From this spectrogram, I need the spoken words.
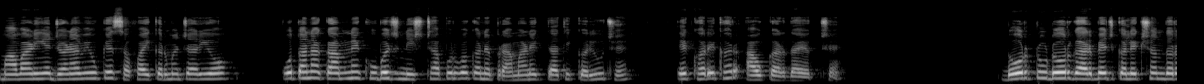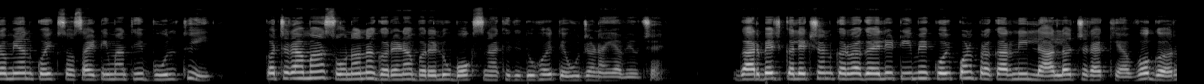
માવાણીએ જણાવ્યું કે સફાઈ કર્મચારીઓ પોતાના કામને ખૂબ જ નિષ્ઠાપૂર્વક અને પ્રામાણિકતાથી કર્યું છે, તે ખરેખર આવકારદાયક છે. Door to door garbage collection દરમિયાન કોઈક સોસાયટીમાંથી ભૂલથી કચરામાં સોનાના ઘરેણાં ભરેલું બોક્સ નાખી દીધું હોય તેવું જણાઈ આવ્યું છે. ગાર્બેજ કલેક્શન કરવા ગયેલી ટીમે કોઈ પણ પ્રકારની લાલચ રાખ્યા વગર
